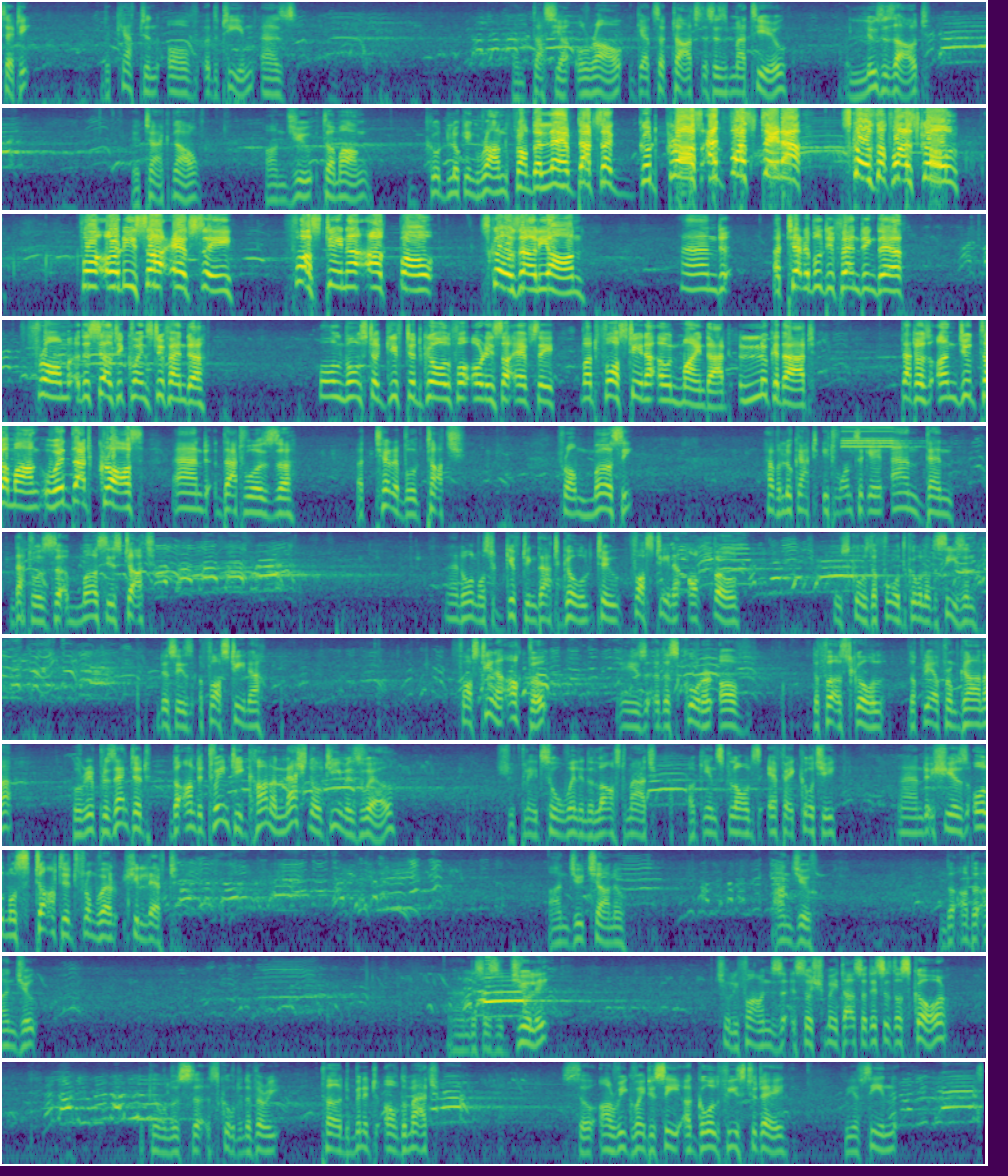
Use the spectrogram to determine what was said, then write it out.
Setti, the captain of the team, as Antasia Orao gets a touch. This is Mathieu, loses out. Attack now. Anju Tamang, good looking run from the left. That's a good cross, and Faustina scores the first goal for Odisha FC. Faustina Akpo scores early on, and a terrible defending there from the Celtic Queens defender. Almost a gifted goal for Orissa FC, but Faustina won't mind that. Look at that. That was Anju Tamang with that cross, and that was uh, a terrible touch from Mercy. Have a look at it once again, and then that was uh, Mercy's touch. And almost gifting that goal to Faustina Okpo, who scores the fourth goal of the season. This is Faustina. Faustina Okpo is the scorer of the first goal, the player from Ghana who represented the under-20 Ghana national team as well. She played so well in the last match against Lord's FA Kochi and she has almost started from where she left. Anju Chanu. Anju. The other Anju. And this is Julie. Julie finds Sushmita. So this is the score. The goal was uh, scored in the very third minute of the match. So are we going to see a goal feast today? We have seen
